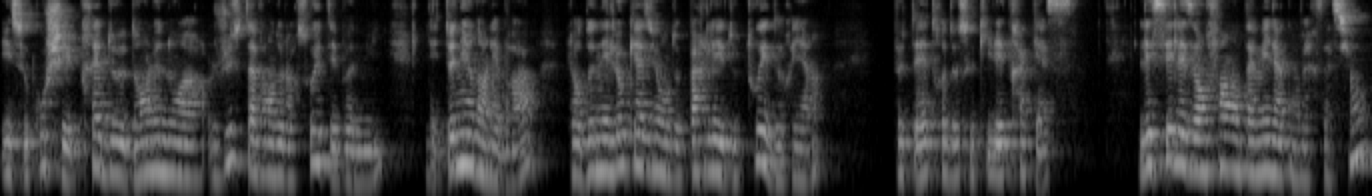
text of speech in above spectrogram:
Et se coucher près d'eux dans le noir juste avant de leur souhaiter bonne nuit, les tenir dans les bras, leur donner l'occasion de parler de tout et de rien, peut-être de ce qui les tracasse. Laissez les enfants entamer la conversation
